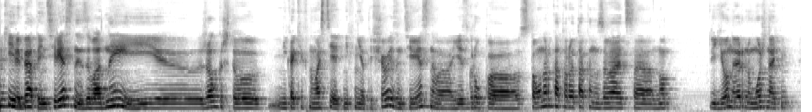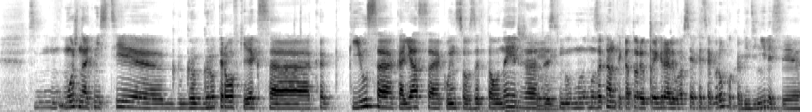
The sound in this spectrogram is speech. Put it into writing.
Такие ребята интересные, заводные, и э, жалко, что никаких новостей от них нет. Еще из интересного есть группа Stoner, которая так и называется, но ее, наверное, можно, м- можно отнести к группировке экса Кьюса, Каяса, Queens of the Stone Age, то Мгм. есть музыканты, которые поиграли во всех этих группах, объединились и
